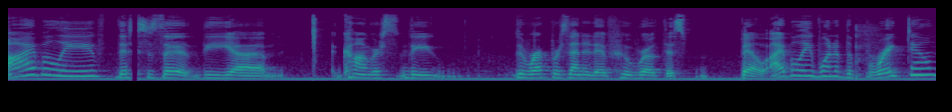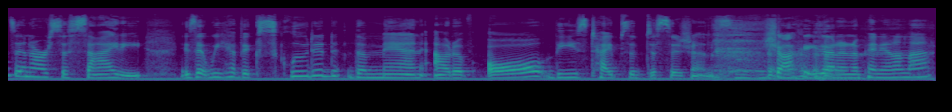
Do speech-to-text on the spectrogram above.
I believe this is the the uh, congress the the representative who wrote this bill i believe one of the breakdowns in our society is that we have excluded the man out of all these types of decisions. Shaka you got an opinion on that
